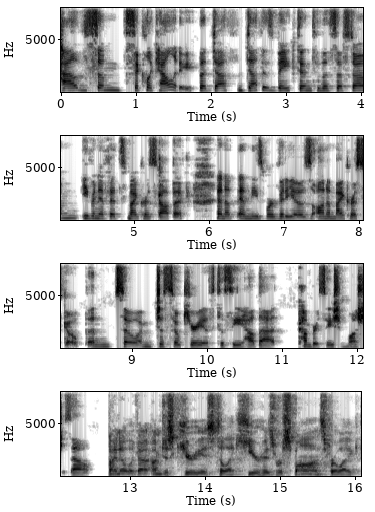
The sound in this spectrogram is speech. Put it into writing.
have some cyclicality but death death is baked into the system even if it's microscopic and and these were videos on a microscope and so i'm just so curious to see how that conversation washes out I know, like I, I'm just curious to like hear his response for like,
